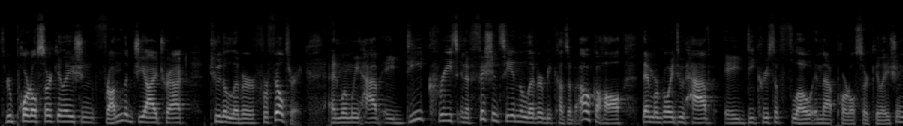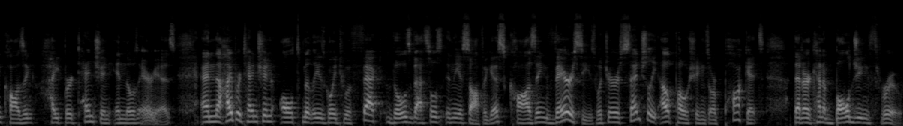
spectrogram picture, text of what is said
through portal circulation from the GI tract to the liver for filtering. And when we have a decrease in efficiency in the liver because of alcohol, then we're going to have a decrease of flow in that portal circulation, causing hypertension in those areas. And the hypertension ultimately is going to affect those vessels in the esophagus, causing varices, which are essentially outpouchings or pockets that are kind of bulging through.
